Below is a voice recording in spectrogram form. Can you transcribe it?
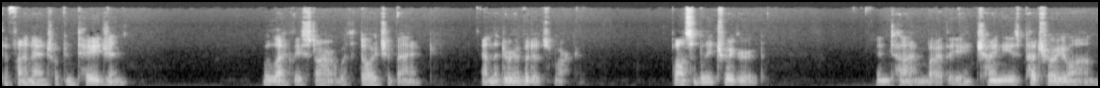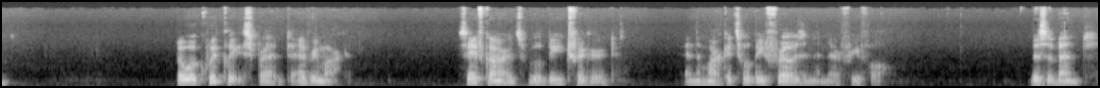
The financial contagion will likely start with Deutsche Bank and the derivatives market, possibly triggered in time by the Chinese petro yuan, but will quickly spread to every market. Safeguards will be triggered and the markets will be frozen in their freefall. This event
